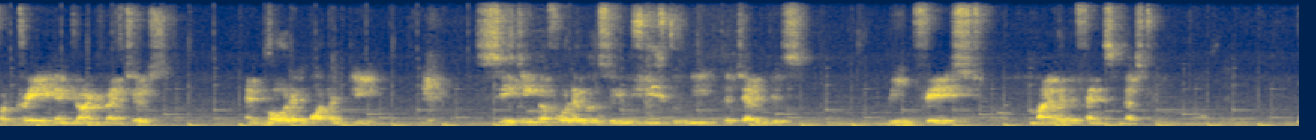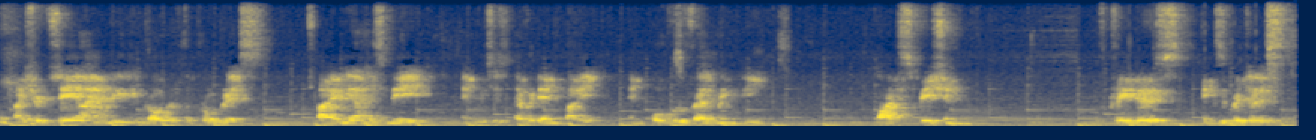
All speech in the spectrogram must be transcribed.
for trade and joint ventures, and more importantly, seeking affordable solutions to meet the challenges being faced by the defense industry. I should say I am really proud of the progress which has made and which is evident by an overwhelmingly participation of traders, exhibitors,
